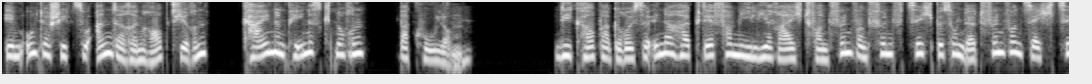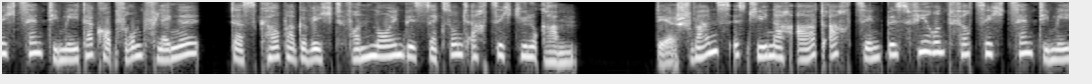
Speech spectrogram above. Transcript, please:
im Unterschied zu anderen Raubtieren, keinen Penisknochen, Baculum. Die Körpergröße innerhalb der Familie reicht von 55 bis 165 cm Kopfrumpflänge, das Körpergewicht von 9 bis 86 Kilogramm. Der Schwanz ist je nach Art 18 bis 44 cm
